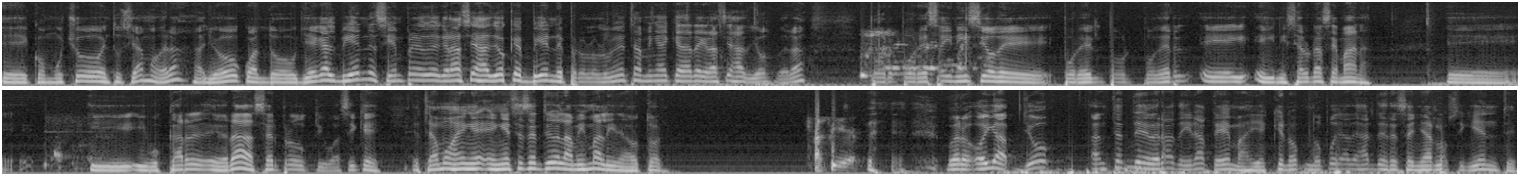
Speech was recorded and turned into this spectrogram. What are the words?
Eh, con mucho entusiasmo, ¿verdad? Yo cuando llega el viernes siempre doy gracias a Dios que es viernes, pero los lunes también hay que darle gracias a Dios, ¿verdad? Por, por ese inicio de, por el, por poder eh, e iniciar una semana y, y, buscar, ¿verdad? Ser productivo. Así que estamos en, en ese sentido en la misma línea, doctor. Así es. bueno, oiga, yo antes de, ¿verdad? de ir a temas, y es que no, no podía dejar de reseñar lo siguiente.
